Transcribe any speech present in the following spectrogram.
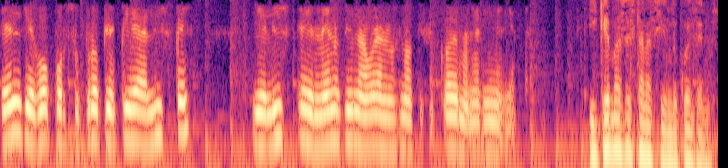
Él llegó por su propio pie al ISPE y el ISPE en menos de una hora nos notificó de manera inmediata. ¿Y qué más están haciendo? Cuéntenos.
